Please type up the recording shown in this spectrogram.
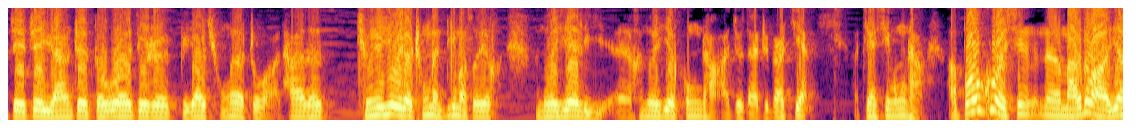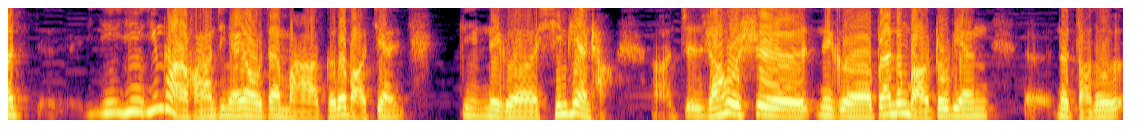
这这原这德国就是比较穷的州啊，它的。穷就意味着成本低嘛，所以很多一些里呃很多一些工厂啊就在这边建建新工厂啊，包括新那马格德堡像英英英特尔好像今年要在马格德堡建定那个芯片厂啊，这然后是那个布兰登堡周边呃那早都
